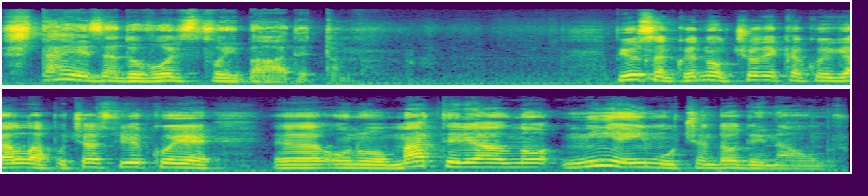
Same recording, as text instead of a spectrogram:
šta je zadovoljstvo i badetom? Bio sam kod jednog čovjeka koji ga Allah počastio, iako je e, ono materijalno, nije imućan da ode na umru.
